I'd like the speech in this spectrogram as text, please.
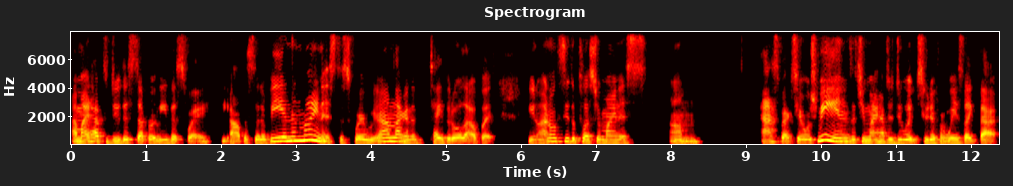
I might have to do this separately this way, the opposite of b and then minus the square root. I'm not going to type it all out, but you know, I don't see the plus or minus um, aspect here, which means that you might have to do it two different ways like that.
